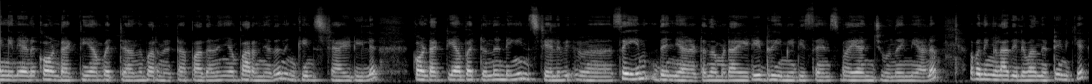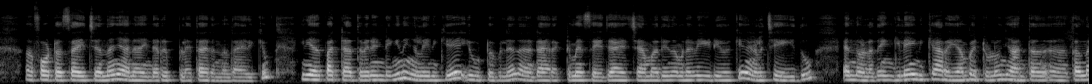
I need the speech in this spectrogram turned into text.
എങ്ങനെയാണ് കോൺടാക്ട് ചെയ്യാൻ പറ്റുക എന്ന് പറഞ്ഞിട്ട്. അപ്പോൾ അതാണ് ഞാൻ പറഞ്ഞത്. നിങ്ങൾക്ക് ഇൻസ്റ്റ ഐ ഡിയിൽ കോൺടാക്ട് ചെയ്യാൻ പറ്റുന്നുണ്ടെങ്കിൽ ഇൻസ്റ്റയിൽ സെയിം തന്നെയാണ് കേട്ടോ നമ്മുടെ I D dreamy designs by Anju എന്ന് തന്നെയാണ്. അപ്പോൾ നിങ്ങൾ അതിൽ വന്നിട്ട് എനിക്ക് ഫോട്ടോസ് അയച്ചു തന്നാൽ ഞാൻ അതിന്റെ റിപ്ലൈ തരുന്നതായിരിക്കും. ഇനി അത് പറ്റാത്തവരുണ്ടെങ്കിൽ നിങ്ങൾ എനിക്ക് യൂട്യൂബിൽ ഡയറക്റ്റ് മെസ്സേജ് അയച്ചാൽ മതി. നമ്മുടെ വീഡിയോയ്ക്ക് ഞങ്ങൾ ചെയ്തു എന്നുള്ളത് എങ്കിലേ എനിക്ക് അറിയാൻ പറ്റുള്ളൂ. ഞാൻ തന്ന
